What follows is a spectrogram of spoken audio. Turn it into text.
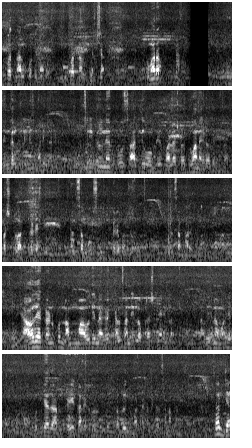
ಇಪ್ಪತ್ನಾಲ್ಕು ಕೋಟಿ ನಾವು ಇಪ್ಪತ್ನಾಲ್ಕು ಲಕ್ಷ. ಕುಮಾರ? ನೆರಪು ಸಾದ್ಲಿ ಹೋಗ್ಲಿ ಭಾಳಷ್ಟು ಅಧ್ವಾನ ಇರೋದ್ರಿಂದ ಫಸ್ಟು ಆ ಕಡೆ ಕೆಲಸ ಮುಗಿಸಿ ಈ ಕಡೆ ಬಂದು ಕೆಲಸ ಮಾಡ್ತೀವಿ ಯಾವುದೇ ಕಾರಣಕ್ಕೂ ನಮ್ಮ ಅವಧಿನಾಗ ಕೆಲಸ ನಿಲ್ಲೋ ಪ್ರಶ್ನೆ ಇಲ್ಲ. ನಾವೇನೋ ಮಾಡಿ ಗುತ್ತಿಗೆದಾರನ ಕೈ ಕಾಲಿಟ್ಟು ಅಭಿವೃದ್ಧಿ ಮಾಡ್ತಕ್ಕಂಥ ಕೆಲಸ ನಮ್ಮ ಸರ್, ಜಲ್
